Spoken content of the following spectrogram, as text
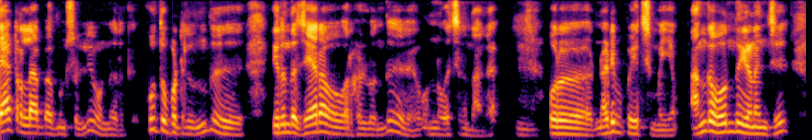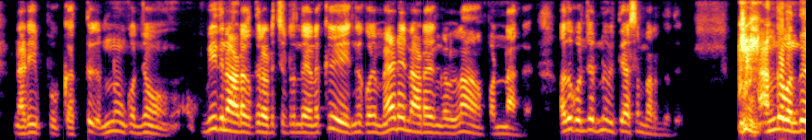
தேட்டர் லேப் அப்படின்னு சொல்லி ஒன்று இருக்குது கூத்துப்பட்டிலேருந்து இருந்த ஜெயராம் அவர்கள் வந்து ஒன்று வச்சுருந்தாங்க. ஒரு நடிப்பு பயிற்சி மையம். அங்கே வந்து இணைஞ்சு நடிப்பு கற்று இன்னும் கொஞ்சம் வீதி நாடகத்தில் நடிச்சிட்டு இருந்த எனக்கு இங்கே கொஞ்சம் மேடை நாடகங்கள்லாம் பண்ணாங்க. அது கொஞ்சம் இன்னும் வித்தியாசமாக இருந்தது. அங்கே வந்து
